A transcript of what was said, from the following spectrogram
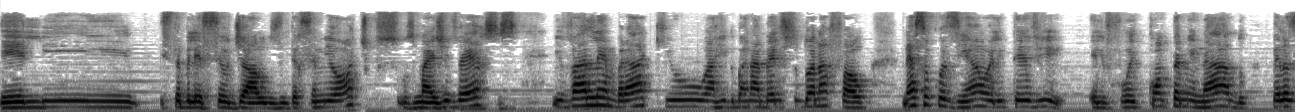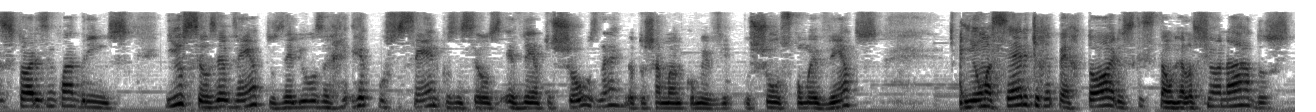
Ele estabeleceu diálogos intersemióticos, os mais diversos, e vale lembrar que o Arrigo Barnabé estudou na FAO. Nessa ocasião, ele teve, ele foi contaminado pelas histórias em quadrinhos. E os seus eventos, ele usa recursos cênicos nos seus eventos shows, né? Eu estou chamando como os shows como eventos, e uma série de repertórios que estão relacionados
